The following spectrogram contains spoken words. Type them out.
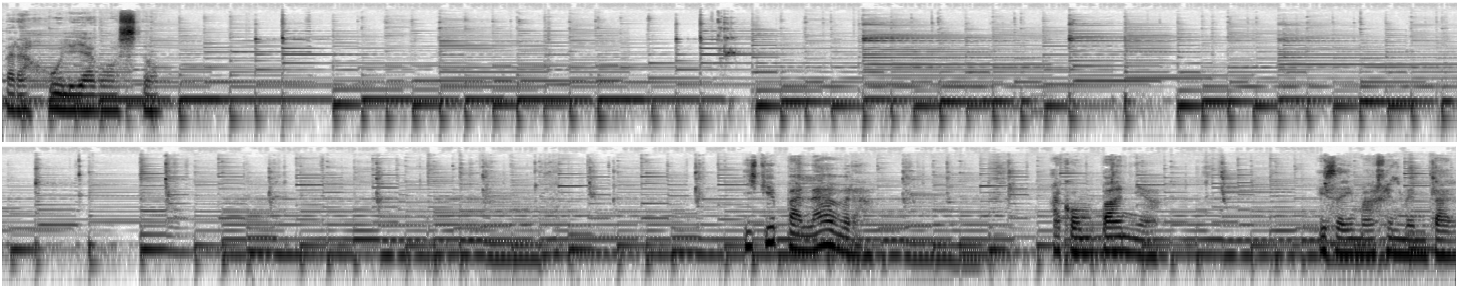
para julio y agosto? Palabra acompaña esa imagen mental?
